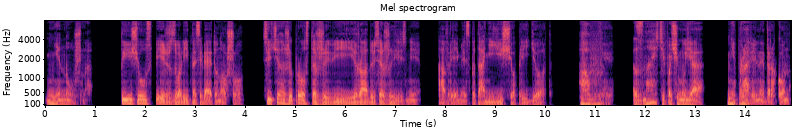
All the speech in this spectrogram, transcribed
Не нужно. Ты еще успеешь взвалить на себя эту ношу. Сейчас же просто живи и радуйся жизни, а время испытаний еще придет. А вы знаете, почему я неправильный дракон?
